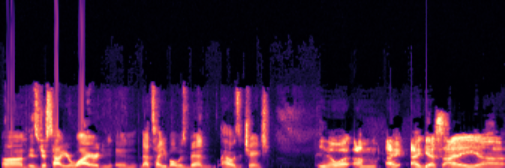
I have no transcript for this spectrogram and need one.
Um, is just how you're wired, and that's how you've always been? How has it changed? You know what? Um, I I guess I. Uh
